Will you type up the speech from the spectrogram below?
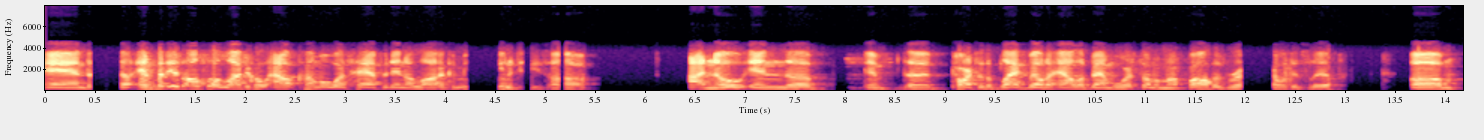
and uh, and but it's also a logical outcome of what's happened in a lot of communities. Uh, I know in the in the parts of the Black Belt of Alabama where some of my father's relatives live, um,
